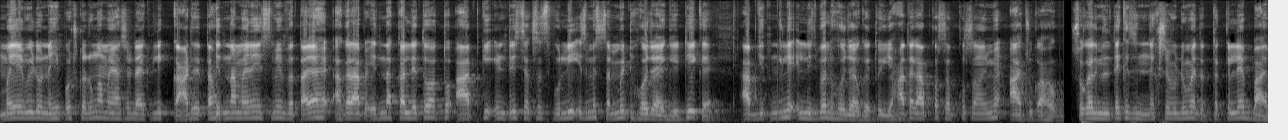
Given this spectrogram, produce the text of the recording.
मैं ये वीडियो नहीं पोस्ट करूँगा, मैं यहाँ से डायरेक्टली काट देता हूँ। इतना मैंने इसमें बताया है, अगर आप इतना कर लेते हो तो आपकी एंट्री सक्सेसफुली इसमें सबमिट हो जाएगी, ठीक है? आप जितने के लिए एलिजिबल हो जाओगे तो यहाँ तक आपको सब कुछ समझ में आ चुका होगा। सो गाइस मिलते हैं किसी नेक्स्ट वीडियो में, तब तक के लिए बाय बाय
